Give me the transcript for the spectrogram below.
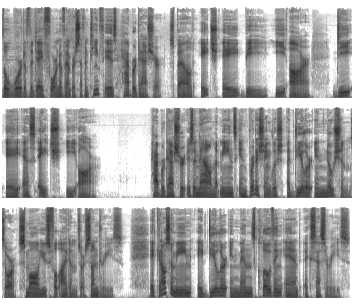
The word of the day for November 17th is haberdasher, spelled H A B E R D A S H E R. Haberdasher is a noun that means in British English a dealer in notions or small useful items or sundries. It can also mean a dealer in men's clothing and accessories.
